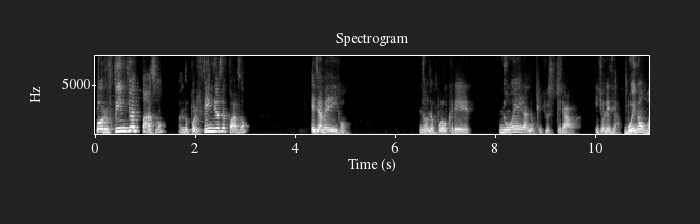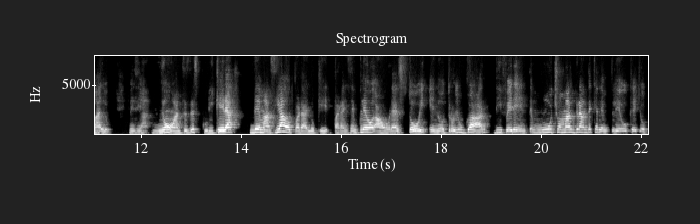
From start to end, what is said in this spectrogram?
por fin dio el paso, cuando por fin dio ese paso, ella me dijo, no lo puedo creer, no era lo que yo esperaba. Y yo le decía, bueno o malo. Me decía, no, antes descubrí que era demasiado para lo que para ese empleo ahora estoy en otro lugar diferente mucho más grande que el empleo que yo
